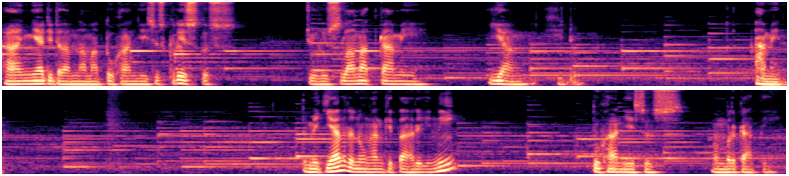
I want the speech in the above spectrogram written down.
hanya di dalam nama Tuhan Yesus Kristus, Juru Selamat kami yang hidup. Amin. Demikian renungan kita hari ini. Tuhan Yesus memberkati.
